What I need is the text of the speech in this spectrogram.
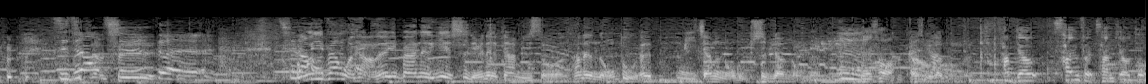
只知道吃。对。不过一般我想，那一般那个夜市里面那个加米手，它那个浓度，那个米浆的浓度是比较浓的。嗯，没错，它是比较浓的。它比较掺粉掺比较多。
